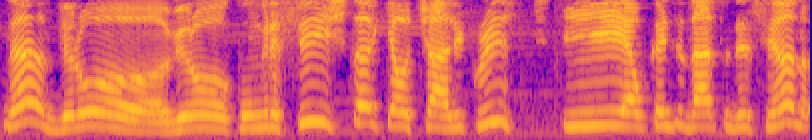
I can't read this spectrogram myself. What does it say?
né? Virou, virou congressista, que é o Charlie Crist, e é o candidato desse ano.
